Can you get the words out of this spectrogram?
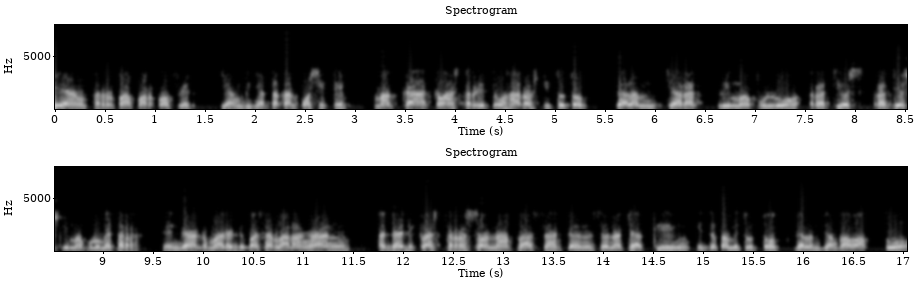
yang terpapar COVID yang dinyatakan positif, maka klaster itu harus ditutup dalam jarak 50 radius radius 50 meter. Sehingga kemarin di pasar larangan ada di klaster zona basah dan zona daging itu kami tutup dalam jangka waktu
